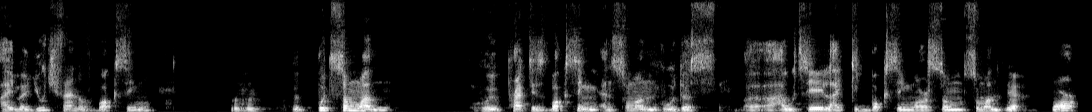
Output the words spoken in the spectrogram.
i'm a huge fan of boxing Mhm. Put someone who practice boxing and someone who does uh, i would say like kickboxing or some someone who Yeah. more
